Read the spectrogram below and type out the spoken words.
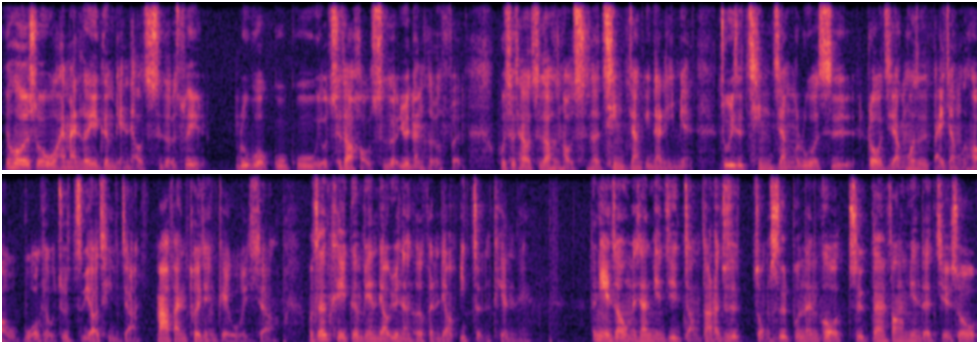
又或者说，我还蛮乐意跟别人聊吃的，所以。如果姑姑有吃到好吃的越南河粉，或是她有吃到很好吃的青酱意大利面，注意是青酱哦。如果是肉酱或者是白酱的话，我不 OK，我就只要青酱。麻烦推荐给我一下，我真的可以跟别人聊越南河粉聊一整天呢。但你也知道，我们现在年纪长大了，就是总是不能够只单方面的接受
